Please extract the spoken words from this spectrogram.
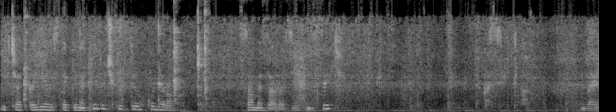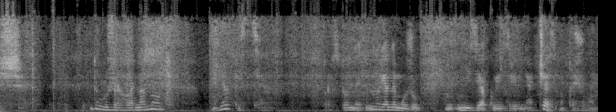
Дівчатка, є ось такі накидочки в трьох кольорах. Саме зараз їх носить. Така світла. Беж. Дуже гарна, ну якість просто не, ну я не можу ні з якої зрівняти, чесно кажу вам.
